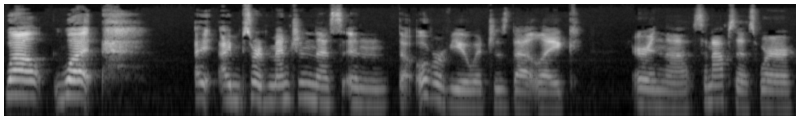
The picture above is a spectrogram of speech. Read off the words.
Well, what I I sort of mentioned this in the overview, which is that like, or in the synopsis, where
